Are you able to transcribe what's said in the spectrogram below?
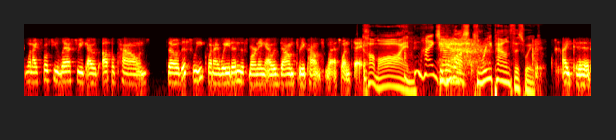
When I spoke to you last week, I was up a pound. So this week, when I weighed in this morning, I was down three pounds from last Wednesday. Come on. Oh my So you lost three pounds this week. I did.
